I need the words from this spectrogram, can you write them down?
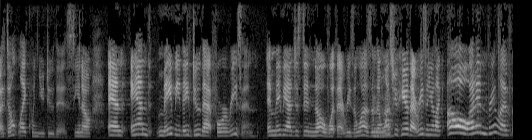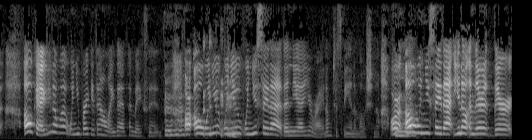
I don't like when you do this, you know. And and maybe they do that for a reason. And maybe I just didn't know what that reason was. And then Mhm. once you hear that reason, you're like, "Oh, I didn't realize that." Okay, you know what? When you break it down like that, that makes sense Mm-hmm. or oh when you when you when you say that then yeah you're right i'm just being emotional or Mhm. oh when you say that you know and they're they're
